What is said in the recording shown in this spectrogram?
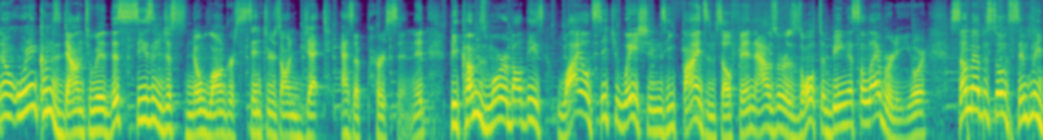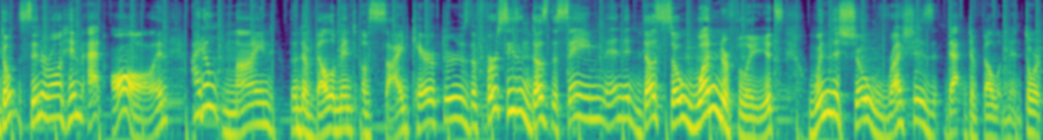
Now, when it comes down to it, this season just no longer centers on Jett as a person. It becomes more about these wild situations he finds himself in as a result of being a celebrity, or some episodes simply don't center on him at all. And I don't mind the development of side characters. The first season does the same, and it does so wonderfully. It's when the show rushes that development, or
